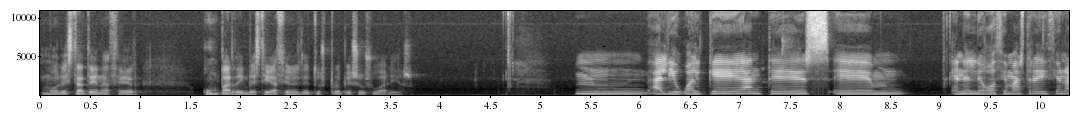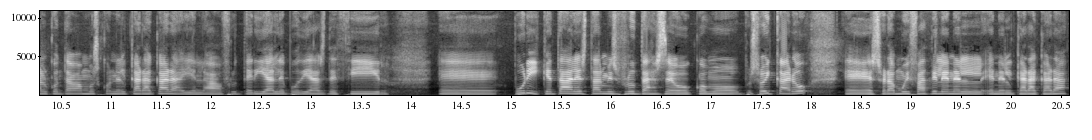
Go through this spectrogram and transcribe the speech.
moléstate en hacer un par de investigaciones de tus propios usuarios. Mm, al igual que antes em, en el negocio más tradicional contábamos con el cara a cara y en la frutería le podías decir, eh, Puri, ¿qué tal están mis frutas? O como soy caro, eh, eso era muy fácil en el, en el cara a cara.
